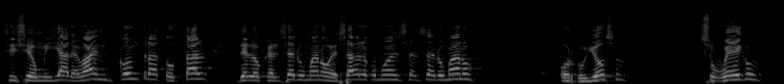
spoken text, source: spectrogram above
si se humillare, va en contra total de lo que el ser humano es. ¿Sabe cómo es el ser humano? Orgulloso, su ego,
